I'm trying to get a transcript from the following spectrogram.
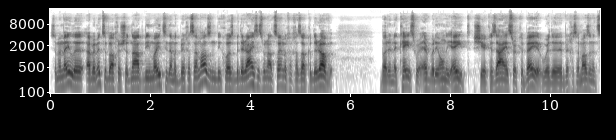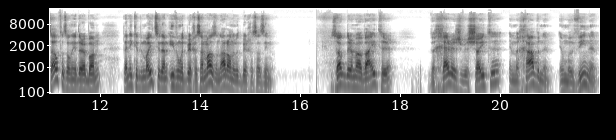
so Memele, a Mitzvah should not be Moitzi them with Birchas HaMazon, because B'deraisis we're not Soymech HaChazak Derav. But in a case where everybody only ate shir kazayis or kabeya, where the birchas hamazon itself is only a derabon, then he could be moitzi them even with birchas hamazon, not only with birchas hazima. Zog der weiter, v'cheresh v'shoite im mechavenim im mevinim,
